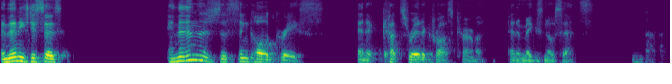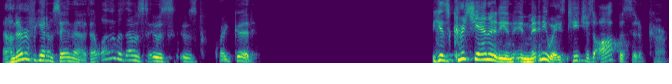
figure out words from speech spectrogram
And then he just says, and then there's this thing called grace, and it cuts right across karma, and it makes no sense. I'll never forget him saying that. I thought, well, that was that was it was it was quite good. Because Christianity, in, in many ways, teaches opposite of karma.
